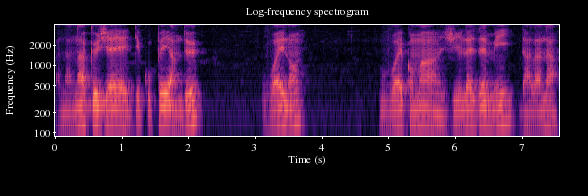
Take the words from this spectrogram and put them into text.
Ananas que j'ai découpé en deux. Vous voyez, non? Vous voyez comment je les ai mis dans l'ananas.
